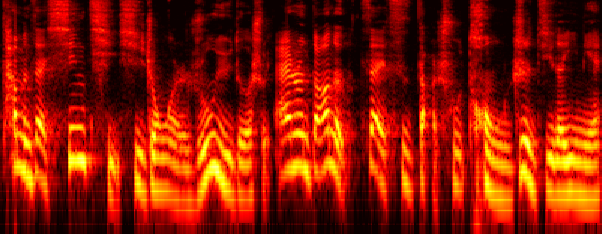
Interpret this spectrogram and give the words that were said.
他们在新体系中啊如鱼得水。Aaron Donald 再次打出统治级的一年，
